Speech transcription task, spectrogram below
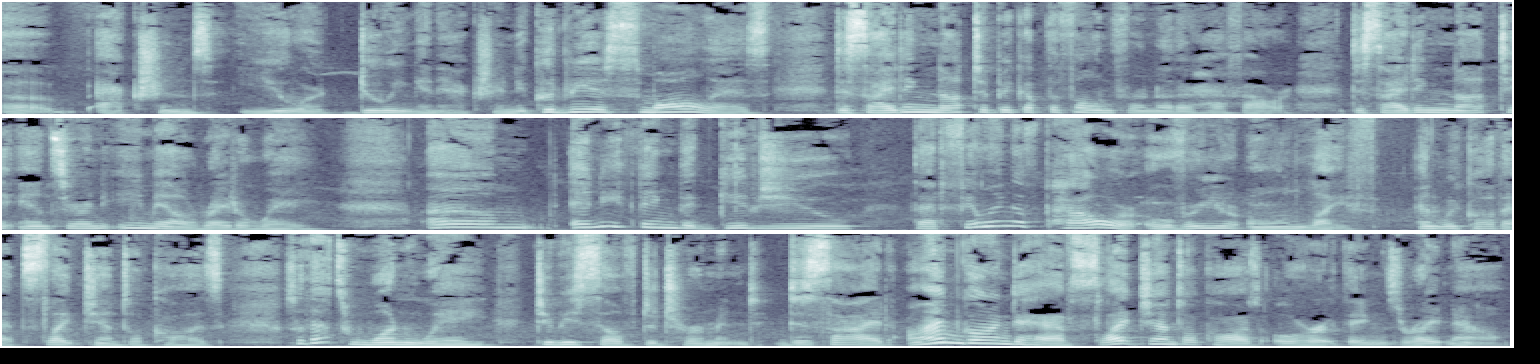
uh, actions, you are doing an action. It could be as small as deciding not to pick up the phone for another half hour, deciding not to answer an email right away. Um, anything that gives you that feeling of power over your own life. And we call that slight gentle cause. So that's one way to be self determined. Decide, I'm going to have slight gentle cause over things right now.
